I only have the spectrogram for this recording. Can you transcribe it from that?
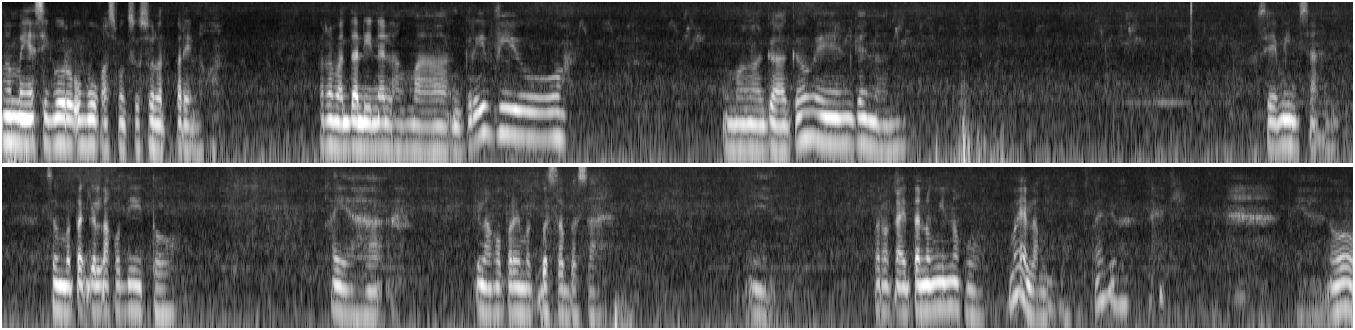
Mamaya siguro o bukas magsusulat pa rin ako. Para madali na lang mag-review. Yung mga gagawin, ganun. Kasi minsan, sa matagal ako dito, kaya kailangan ko pa rin magbasa-basa. Ayan. Parang kahit tanongin ako, may alam ako. Ay, di ba? Ayan. Oo, oh,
